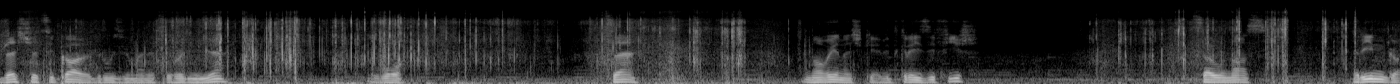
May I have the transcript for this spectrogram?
Дещо цікаве, друзі, в мене сьогодні є. Во. Це новиночки від Crazy Fish. Це у нас Рінго.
